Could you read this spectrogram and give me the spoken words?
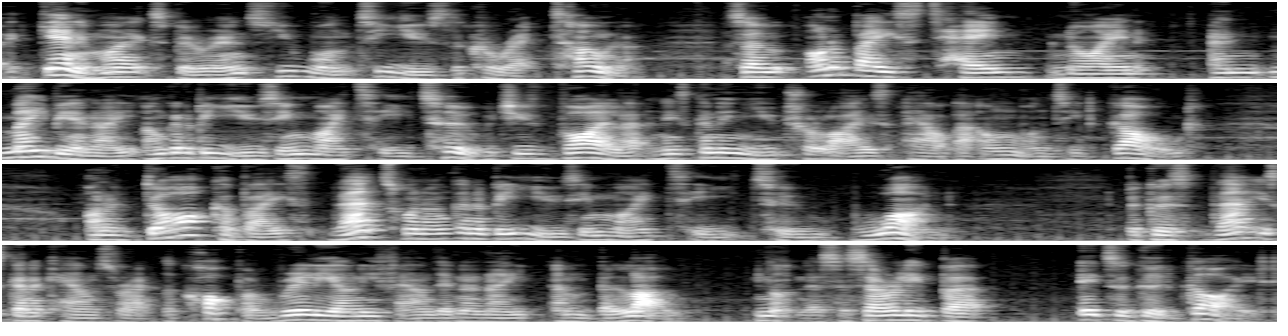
But again, in my experience, you want to use the correct toner. So on a base 10, 9, and maybe an 8, I'm going to be using my T2, which is violet and is going to neutralise out that unwanted gold. On a darker base, that's when I'm going to be using my T21, because that is going to counteract the copper, really only found in an 8 and below. Not necessarily, but it's a good guide.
